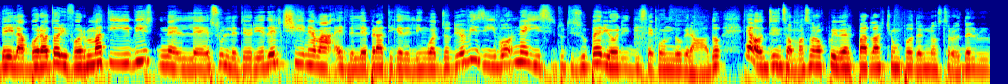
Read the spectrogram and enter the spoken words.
dei laboratori formativi nelle- sulle teorie del cinema e delle pratiche del linguaggio audiovisivo negli istituti superiori di secondo grado e oggi insomma sono qui per parlarci un po' del, nostro, del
